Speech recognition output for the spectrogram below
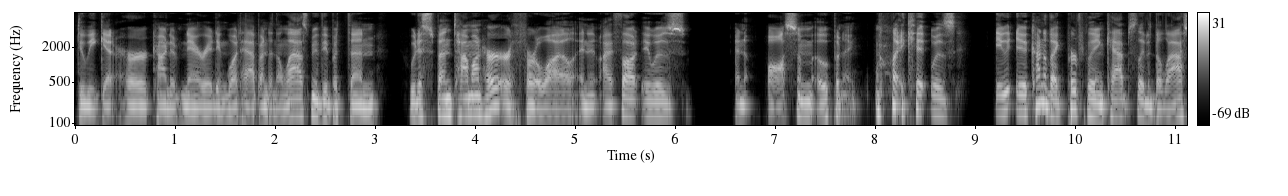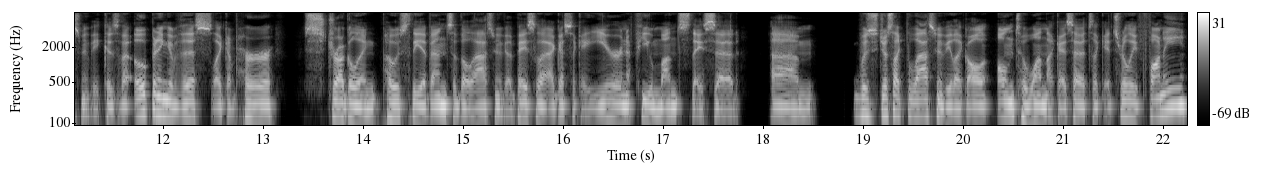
do we get her kind of narrating what happened in the last movie, but then we just spend time on her Earth for a while, and I thought it was an awesome opening. like it was, it, it kind of like perfectly encapsulated the last movie because the opening of this, like of her struggling post the events of the last movie, basically, I guess like a year and a few months, they said, um, was just like the last movie, like all, all into one. Like I said, it's like it's really funny,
